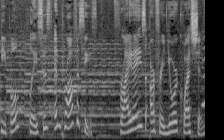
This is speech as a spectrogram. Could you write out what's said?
people, places, and prophecies. Fridays are for your questions.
